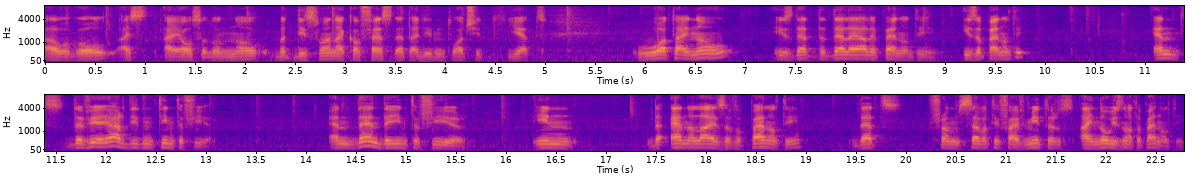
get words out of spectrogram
our goal, I, I also don't know, but this one I confess that I didn't watch it yet. What I know is that the Dele Alli penalty is a penalty, and the VAR didn't interfere. And then they interfere in the analyze of a penalty that from 75 meters I know is not a penalty.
